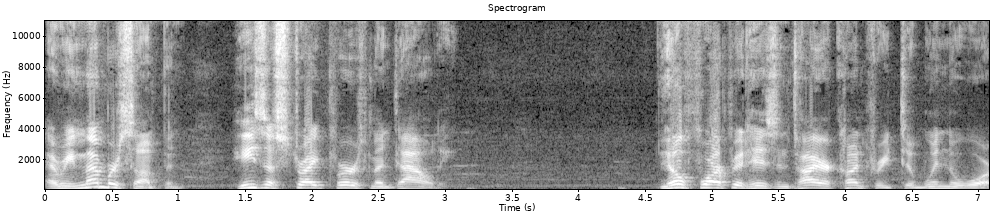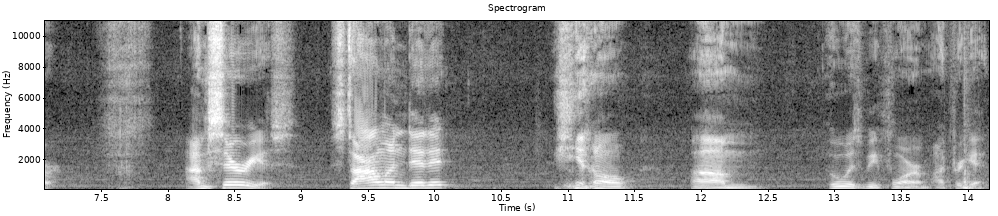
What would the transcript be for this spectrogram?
And remember something he's a strike first mentality. He'll forfeit his entire country to win the war. I'm serious. Stalin did it. You know, um, who was before him? I forget.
